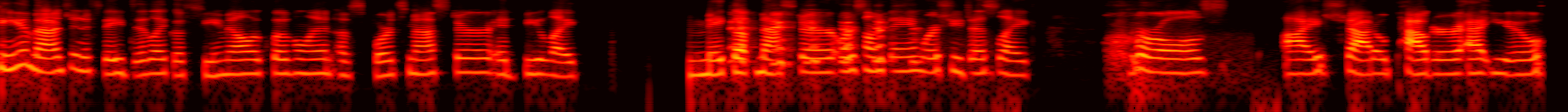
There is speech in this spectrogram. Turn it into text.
can you imagine if they did like a female equivalent of Sportsmaster? It'd be like Makeup Master or something where she just like hurls eyeshadow powder at you.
